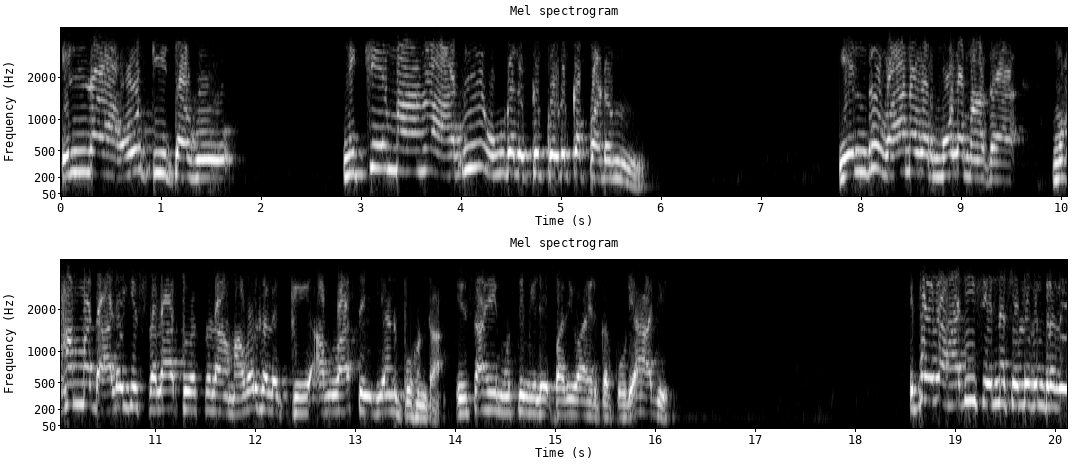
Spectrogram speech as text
இல்லா ஓட்டி தகு நிச்சயமாக அது உங்களுக்கு கொடுக்கப்படும் என்று வானவர் மூலமாக முகமது அலஹி சலாத்து வசலாம் அவர்களுக்கு அல்லாஹ் செய்தி அனுப்புகின்றான். இசாஹி முஸ்லீமிலே முஸ்லிமிலே பதிவாக இருக்கக்கூடிய ஆதி இப்பொழுது ஹதீஸ் என்ன சொல்லுகின்றது?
